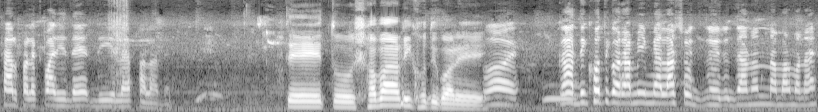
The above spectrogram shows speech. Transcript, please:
শাল ফালে পারি দেয় দিয়ে ফালা দেয় তে তো সবারই ক্ষতি করে। হয়। গা দি ক্ষতি করে আমি মেলা সহ্য জানেন না আমার মনে হয়।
